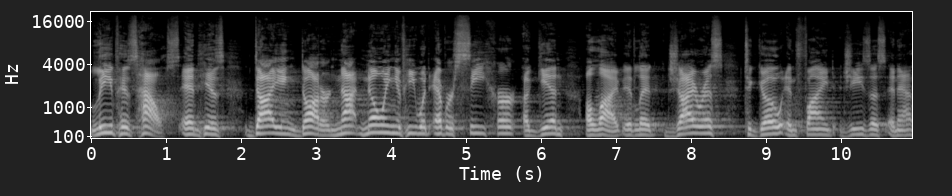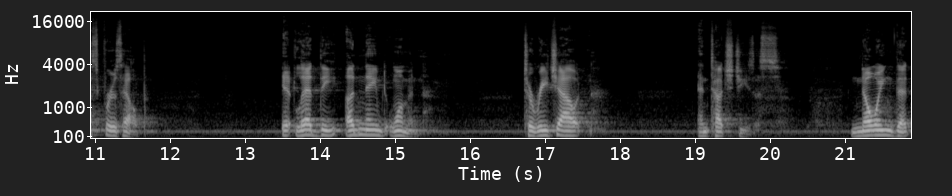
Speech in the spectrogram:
leave his house and his dying daughter, not knowing if he would ever see her again alive. It led Jairus to go and find Jesus and ask for his help it led the unnamed woman to reach out and touch Jesus, knowing that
